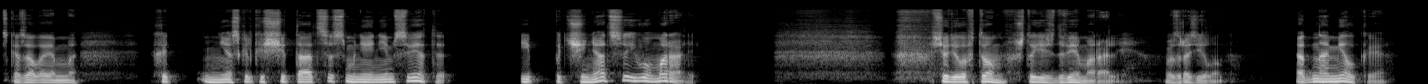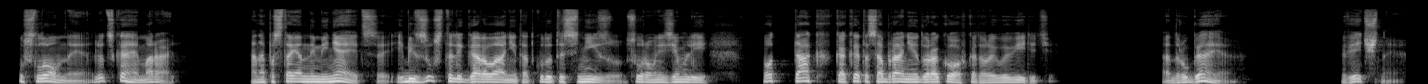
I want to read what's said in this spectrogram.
сказала Эмма, хоть несколько считаться с мнением света и подчиняться его морали. Все дело в том, что есть две морали, возразил он. Одна мелкая, условная, людская мораль. Она постоянно меняется и без устали горланит откуда-то снизу, с уровня земли, вот так, как это собрание дураков, которые вы видите. А другая, вечная,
